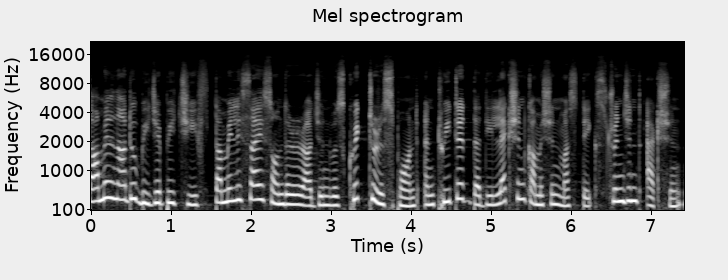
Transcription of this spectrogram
Tamil Nadu BJP chief Tamilisai Soundararajan was quick to respond and tweeted that the election commission must take stringent action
